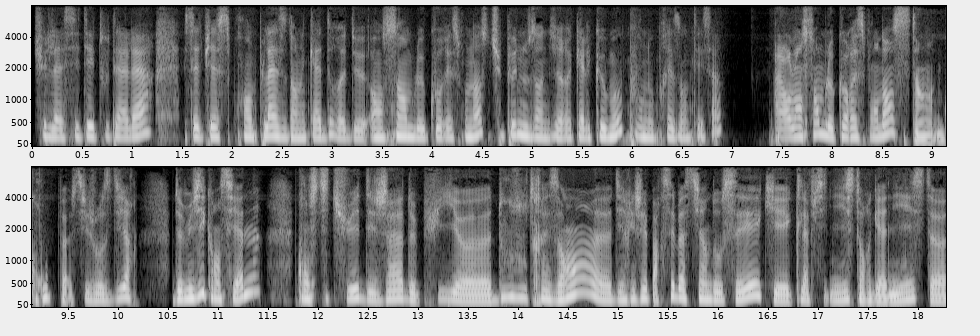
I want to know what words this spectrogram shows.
Tu l'as cité tout à l'heure. Cette pièce prend place dans le cadre de Ensemble Correspondance. Tu peux nous en dire quelques mots pour nous présenter ça? Alors l'ensemble Correspondance, c'est un groupe, si j'ose dire, de musique ancienne, constitué déjà depuis 12 euh, ou 13 ans, euh, dirigé par Sébastien Dossé, qui est claveciniste, organiste, euh,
